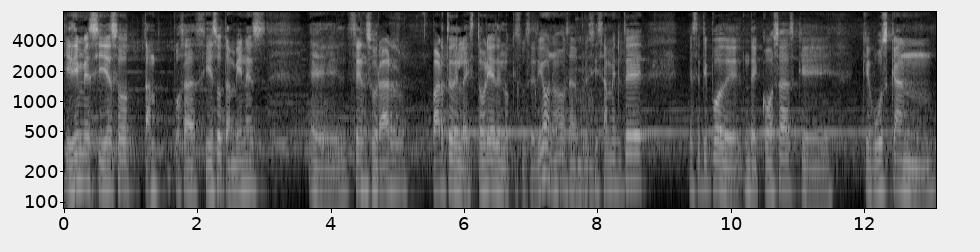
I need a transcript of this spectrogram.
Y dime si eso tam- o sea, si eso también es eh, censurar parte de la historia y de lo que sucedió, ¿no? O sea, precisamente ese tipo de, de cosas que, que buscan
